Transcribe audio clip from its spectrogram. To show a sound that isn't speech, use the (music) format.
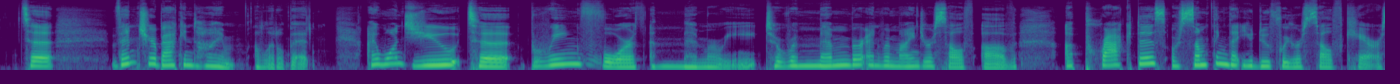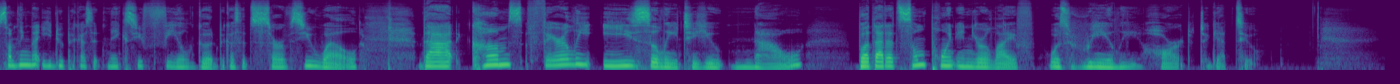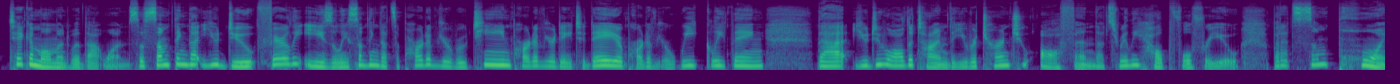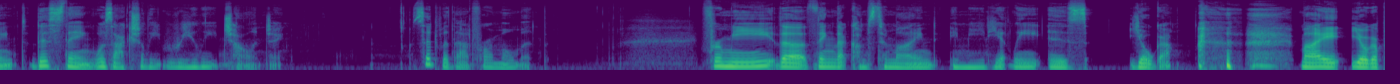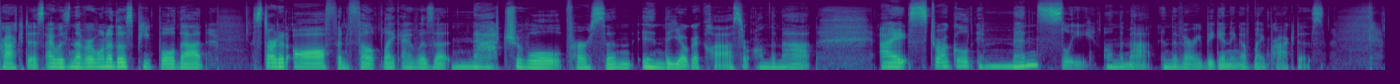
to venture back in time a little bit. I want you to bring forth a memory to remember and remind yourself of a practice or something that you do for your self care, something that you do because it makes you feel good, because it serves you well, that comes fairly easily to you now, but that at some point in your life was really hard to get to take a moment with that one. So, something that you do fairly easily, something that's a part of your routine, part of your day to day, or part of your weekly thing that you do all the time, that you return to often, that's really helpful for you. But at some point, this thing was actually really challenging. Sit with that for a moment. For me, the thing that comes to mind immediately is yoga. (laughs) my yoga practice. I was never one of those people that started off and felt like I was a natural person in the yoga class or on the mat. I struggled immensely on the mat in the very beginning of my practice.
